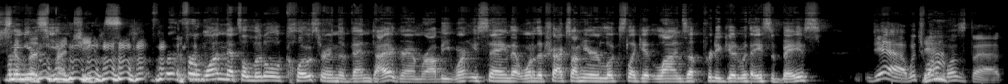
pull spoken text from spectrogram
I mean, have the you're- for, for one that's a little closer in the Venn diagram, Robbie, weren't you saying that one of the tracks on here looks like it lines up pretty good with Ace of Base? Yeah, which Yeah. one was that?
